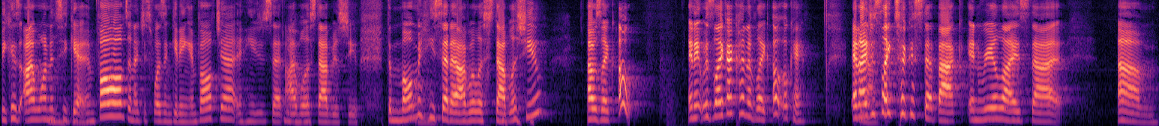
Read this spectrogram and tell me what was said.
because I wanted to get involved and I just wasn't getting involved yet. And he just said, I will establish you. The moment he said, I will establish you, I was like, oh. And it was like, I kind of like, oh, okay. And I just like took a step back and realized that um,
